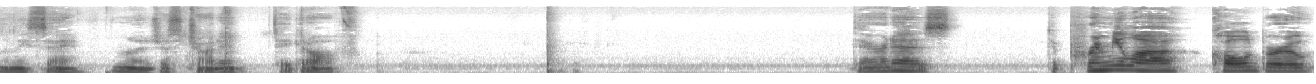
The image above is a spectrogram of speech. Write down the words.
Let me say, I'm going to just try to take it off. There it is. The Primula Cold Brew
